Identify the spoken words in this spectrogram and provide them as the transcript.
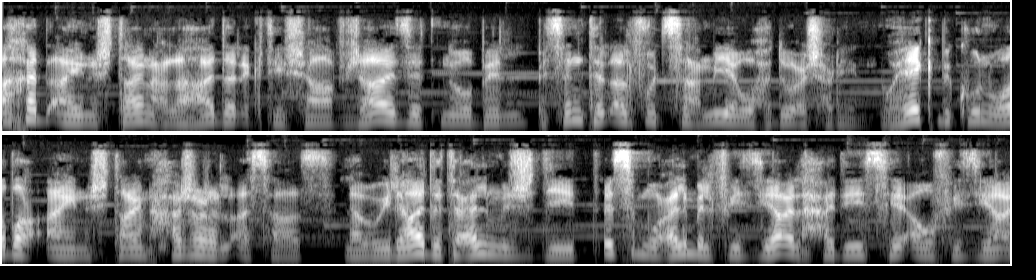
أخذ أينشتاين على هذا الاكتشاف جائزة نوبل بسنة 1921 وهيك بيكون وضع أينشتاين حجر الأساس لولادة علم جديد اسمه علم الفيزياء الحديثة أو فيزياء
